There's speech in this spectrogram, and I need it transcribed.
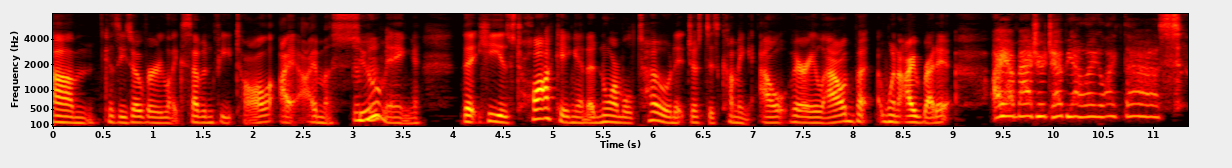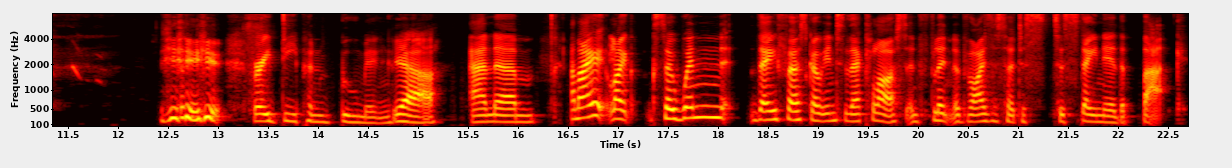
um, because he's over like seven feet tall. I I'm assuming that he is talking in a normal tone. It just is coming out very loud. But when I read it, I imagined him yelling like this. very deep and booming. Yeah. And um and I like so when they first go into their class and Flint advises her to to stay near the back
